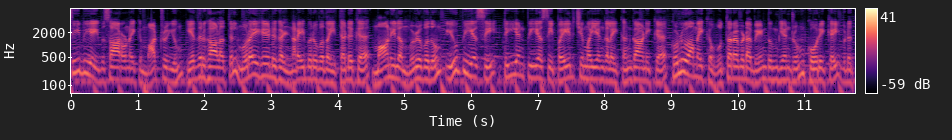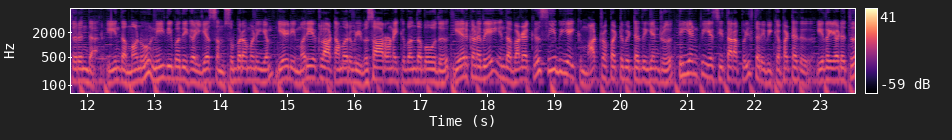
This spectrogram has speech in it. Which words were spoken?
சிபிஐ விசாரணைக்கு மாற்றியும் எதிர்காலத்தில் முறைகேடுகள் நடைபெறுவதை தடுக்க மாநிலம் முழுவதும் யுபிஎஸ்சி டிஎன்பிஎஸ்சி பயிற்சி மையங்களை கண்காணிக்க குழு அமைக்க உத்தரவிட வேண்டும் என்றும் கோரிக்கை விடுத்திருந்தார். இந்த மனு நீதிபதிகள் S. M. Subramaniam A D Mariaclete அமர்வில் விசாரணைக்கு வந்தபோது ஏற்கனவே இந்த வழக்கு சிபிஐக்கு மாற்றப்பட்டுவிட்டது என்று டிஎன்பிஎஸ்சி தரப்பில் தெரிவிக்கப்பட்டது. இதையடுத்து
